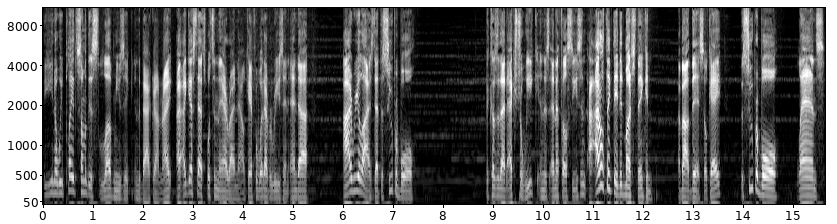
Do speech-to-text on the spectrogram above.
You know, we played some of this love music in the background, right? I, I guess that's what's in the air right now, okay, for whatever reason. And uh, I realized that the Super Bowl, because of that extra week in this NFL season, I, I don't think they did much thinking about this, okay? The Super Bowl lands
